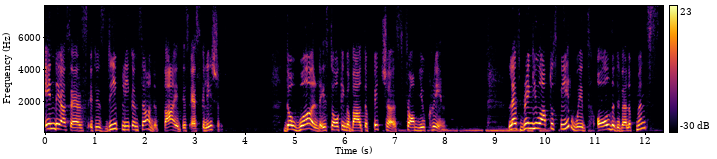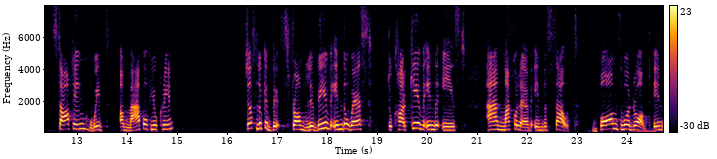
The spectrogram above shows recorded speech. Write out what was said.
India says it is deeply concerned by this escalation. The world is talking about the pictures from Ukraine. Let's bring you up to speed with all the developments, starting with a map of Ukraine. Just look at this from Lviv in the west to Kharkiv in the east and Mykolaiv in the south. Bombs were dropped in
